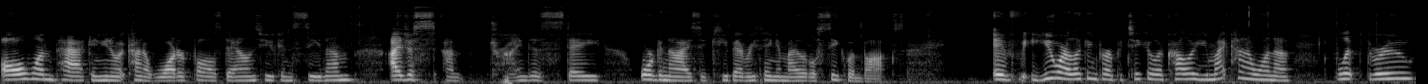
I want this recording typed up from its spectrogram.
all one pack, and you know, it kind of waterfalls down so you can see them. I just, I'm trying to stay organized and keep everything in my little sequin box. If you are looking for a particular color, you might kind of want to flip through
